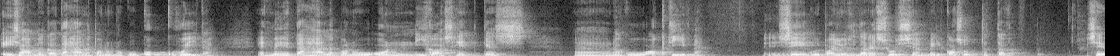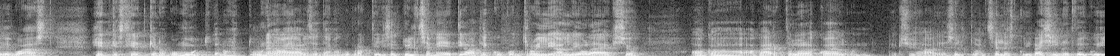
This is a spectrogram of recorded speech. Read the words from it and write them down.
ei saa me ka tähelepanu nagu kokku hoida. et meie tähelepanu on igas hetkes äh, nagu aktiivne. see, kui palju seda ressurssi on meil kasutatav, see võib ajast hetkest hetke nagu muutuda, noh, et une ajal seda nagu praktiliselt üldse meie teadliku kontrolli all ei ole, eks ju. aga, aga ärkveloleku ajal on, eks ju, ja, ja sõltuvalt sellest, kui väsinud või kui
